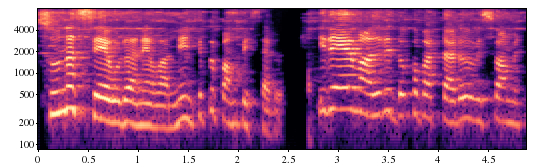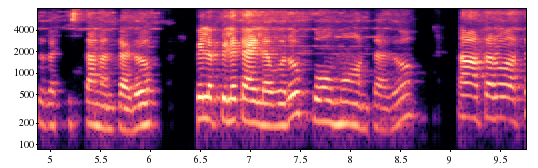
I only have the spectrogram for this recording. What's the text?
సునసేవుడు అనేవాడిని చెప్పి పంపిస్తాడు. ఇదే మాదిరి దుఃఖపడతాడు విశ్వామిత్రుడు రక్షిస్తానంటాడు. వీళ్ళ పిల్లకాయలు ఎవరు? పోము అంటారు. ఆ తర్వాత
